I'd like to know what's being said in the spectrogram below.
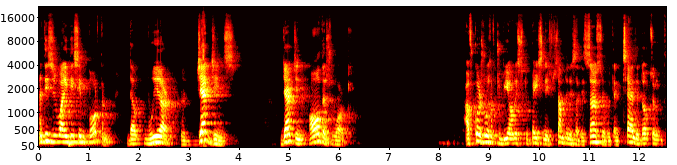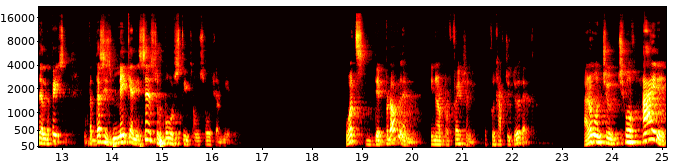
And this is why it is important that we are judging, judging others' work. Of course, we have to be honest to the patient. If something is a disaster, we can tell the doctor and tell the patient. But does it make any sense to post it on social media? What's the problem in our profession if we have to do that? I don't want to, to hide it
